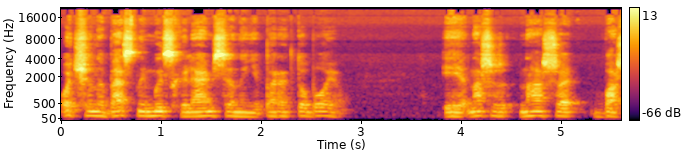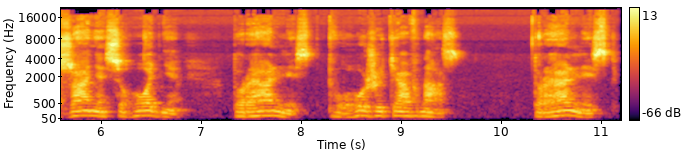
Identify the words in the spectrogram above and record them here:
Отче Небесний, ми схиляємося нині перед Тобою. І наше, наше бажання сьогодні то реальність Твого життя в нас, то реальність,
